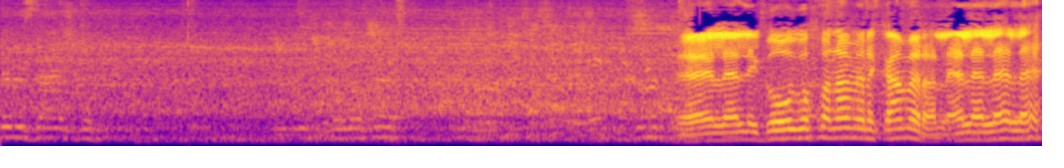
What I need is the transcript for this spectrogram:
Да не знаеш го. E, lele, go, go fa name na kamera, lele, lele.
